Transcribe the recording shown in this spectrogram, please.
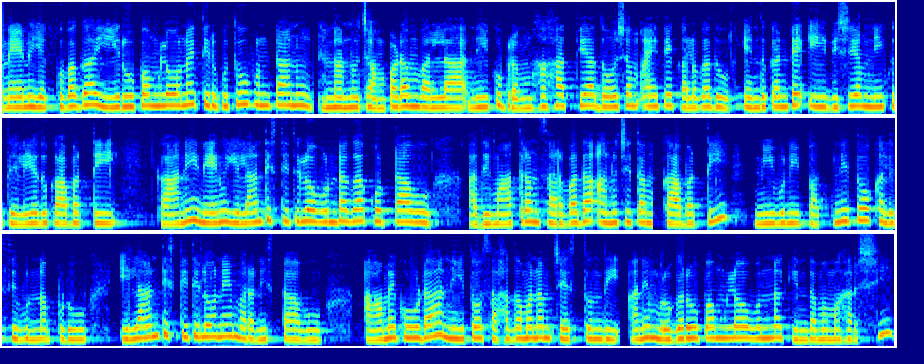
నేను ఎక్కువగా ఈ రూపంలోనే తిరుగుతూ ఉంటాను. నన్ను చంపడం వల్ల నీకు బ్రహ్మహత్య దోషం అయితే కలగదు. ఎందుకంటే ఈ విషయం నీకు తెలియదు కాబట్టి కానీ నేను ఇలాంటి స్థితిలో ఉండగా కొట్టావు. అది మాత్రం సర్వదా అనుచితం. కాబట్టి నీవు నీ పత్నితో కలిసి ఉన్నప్పుడు ఇలాంటి స్థితిలోనే మరణిస్తావు. ఆమె కూడా నీతో సహగమనం చేస్తుంది అని మృగరూపంలో ఉన్న కిందమ మహర్షి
